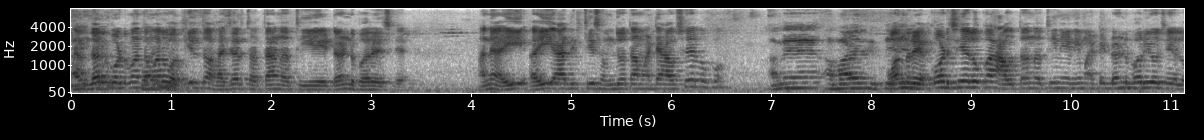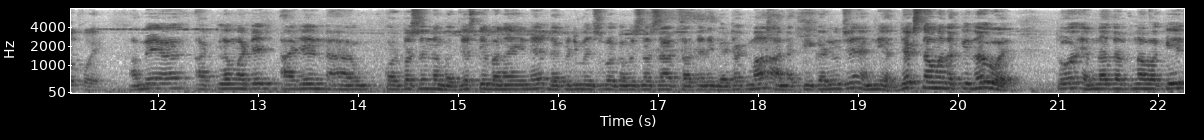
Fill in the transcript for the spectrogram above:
નામદાર કોર્ટમાં તમારો વકીલ તો હાજર થતા નથી, એ દંડ ભરે છે. અને અહીં અહીં આ રીતથી સમજોતા માટે આવશે લોકો? અમે અમારા રીતે ઓન રેકોર્ડ છે એ લોકો આવતા નથી ને એની માટે દંડ ભર્યો છે એ લોકોએ. અમે આટલા માટે જ આજે કોર્પોરેશનના મધ્યસ્થી બનાવીને ડેપ્યુટી મ્યુનિસિપલ કમિશનર સાહેબ સાથેની બેઠકમાં આ નક્કી કર્યું છે. એમની અધ્યક્ષતામાં નક્કી થયું હોય તો એમના તરફના વકીલ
